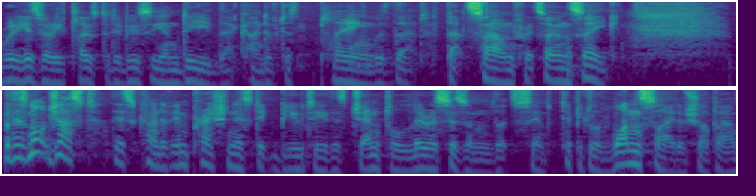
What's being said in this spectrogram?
Really is very close to Debussy indeed, that kind of just playing with that, that sound for its own sake. But there's not just this kind of impressionistic beauty, this gentle lyricism that's typical of one side of Chopin.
